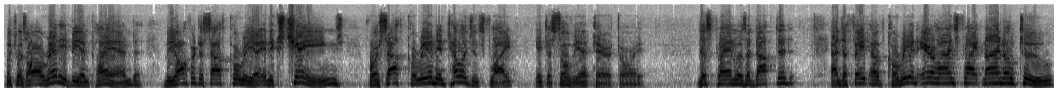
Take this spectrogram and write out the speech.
which was already being planned, be offered to South Korea in exchange for a South Korean intelligence flight into Soviet territory. This plan was adopted and the fate of Korean Airlines Flight 902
